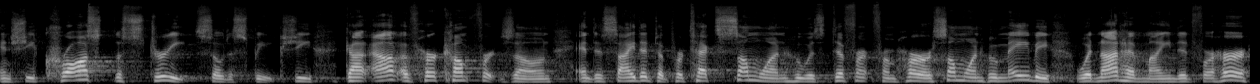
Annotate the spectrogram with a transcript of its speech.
and she crossed the street, so to speak. She got out of her comfort zone and decided to protect someone who was different from her, someone who maybe would not have minded for her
